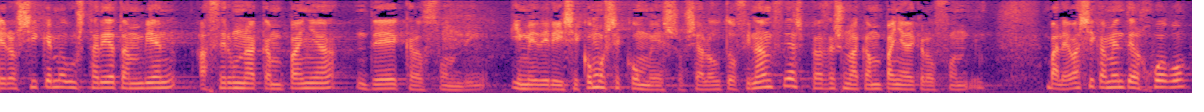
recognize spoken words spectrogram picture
pero sí que me gustaría también hacer una campaña de crowdfunding. Y me diréis, ¿y cómo se come eso? O sea, lo autofinancias, pero haces una campaña de crowdfunding. Vale, básicamente el juego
